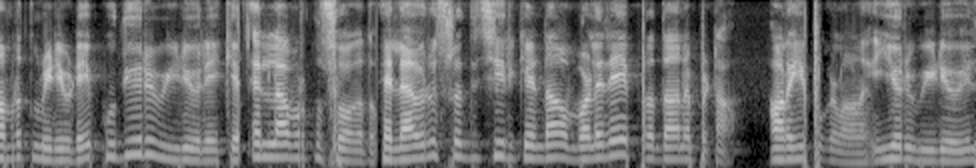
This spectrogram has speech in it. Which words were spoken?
അമൃത് മീഡിയയുടെ പുതിയൊരു വീഡിയോയിലേക്ക് എല്ലാവർക്കും സ്വാഗതം. എല്ലാവരും ശ്രദ്ധിച്ചിരിക്കേണ്ട വളരെ പ്രധാനപ്പെട്ട അറിയിപ്പുകളാണ് ഈ ഒരു വീഡിയോയിൽ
